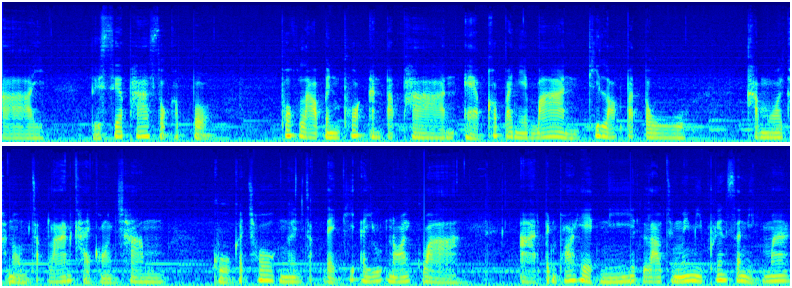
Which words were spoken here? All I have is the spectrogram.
ตาย หรือเสื้อผ้าสกปรกพวกเราเป็นพวกอันตพาลแอบเข้าไปในบ้านที่ล็อกประตู ขโมยขนมจากร้านขายของชำขู่กระโชกเงินจากเด็กที่อายุน้อยกว่า อาจเป็นเพราะเหตุนี้เราจึงไม่มีเพื่อนสนิทมาก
